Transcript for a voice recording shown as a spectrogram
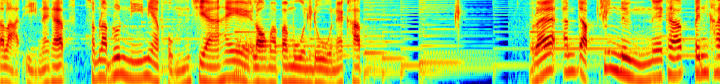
ตลาดอีกนะครับสำหรับรุ่นนี้เนี่ยผมเชียร์ให้ลองมาประมูลดูนะครับและอันดับที่1นะครับเป็นใคร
